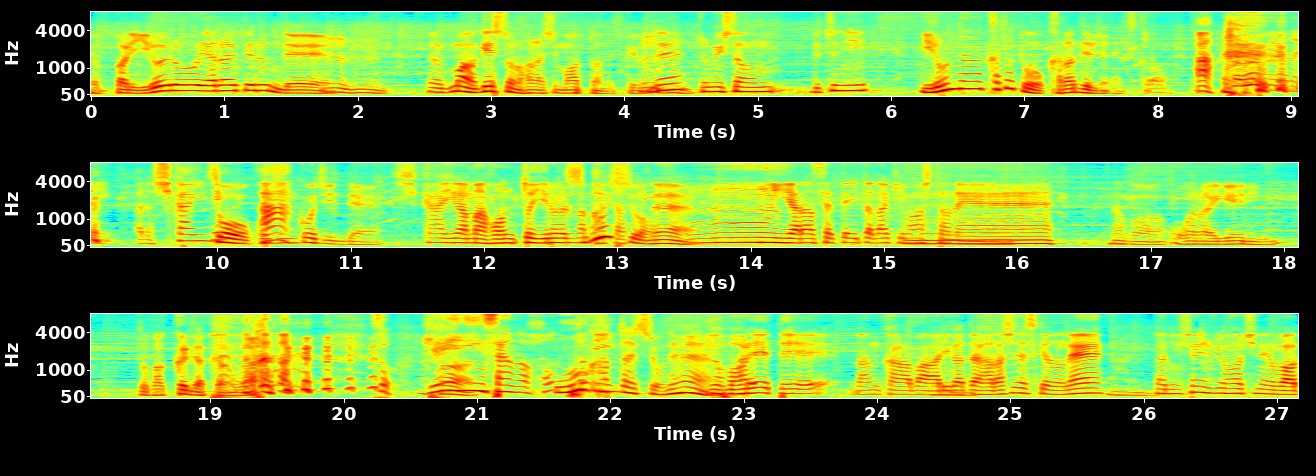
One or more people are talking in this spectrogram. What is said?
やっぱりいろいろやられてるんで、うんうん。まあゲストの話もあったんですけどね、うんうん。ちょめきさん別にいろんな方と絡んでるじゃないですか。あそれは何？あの司会で？そう個あ人個人で。司会はまあ本当いろいろなすごい方とっすよね。うーんやらせていただきましたね。なんかお笑い芸人とばっかりだったのが。そう芸人さんは本当に多かったですよね。呼ばれてなんかまあありがたい話ですけどね。うん。だから2018年は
